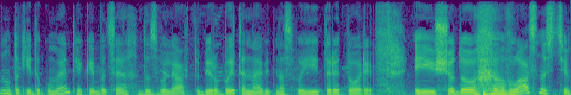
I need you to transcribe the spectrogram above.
ну, такий документ, який би це дозволяв тобі робити навіть на своїй території. І щодо власності,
